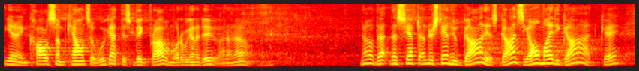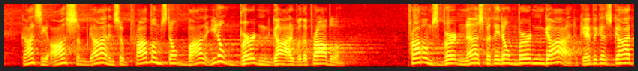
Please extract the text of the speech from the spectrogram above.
you know, and call some council. We've got this big problem. What are we going to do? I don't know. No, that, that's, you have to understand who God is. God's the Almighty God, okay? God's the awesome God. And so problems don't bother. You don't burden God with a problem. Problems burden us, but they don't burden God, okay? Because God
